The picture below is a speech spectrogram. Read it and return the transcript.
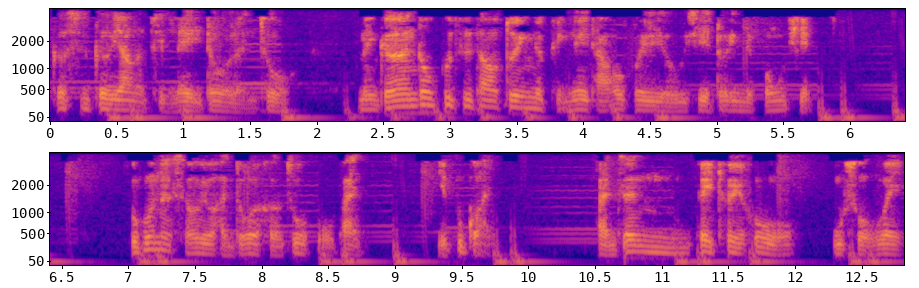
各式各样的品类都有人做。每个人都不知道对应的品类，它会不会有一些对应的风险。不过那时候有很多的合作伙伴，也不管，反正被退货无所谓，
